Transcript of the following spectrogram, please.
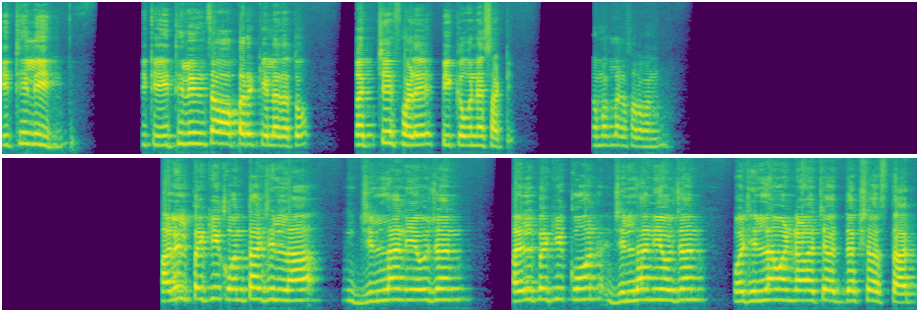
इथिलिन. ठीक आहे. इथिलिनचा वापर केला जातो कच्चे फळे पिकवण्यासाठी. समजलं का सर्वांना? खालीलपैकी कोणता जिल्हा जिल्हा नियोजन? खालीलपैकी कोण जिल्हा नियोजन व जिल्हा मंडळाचे अध्यक्ष असतात?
